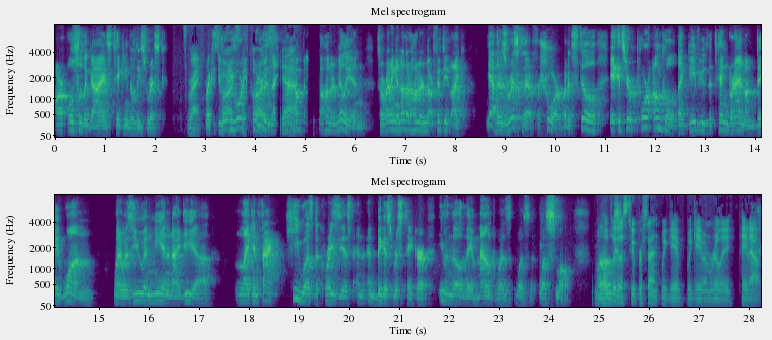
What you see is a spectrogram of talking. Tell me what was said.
are also the guys taking the least risk. Right. Right. Because you, have already proven that yeah. your company 100 million. So writing another 100 or 50, like, yeah, there's risk there for sure, but it's still, it's your poor uncle that gave you the 10 grand on day one when it was you and me and an idea. Like, in fact, he was the craziest and, and biggest risk taker, even though the amount was was was small. Well, hopefully um, those two percent we gave we gave him really paid out.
